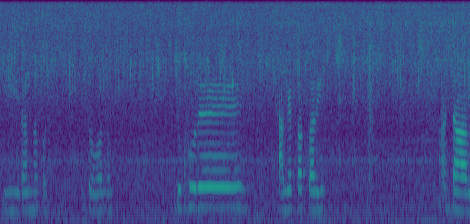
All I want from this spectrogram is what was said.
কি রান্না করছ বলো। দুপুরে শাকের তরকারি আর ডাল।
